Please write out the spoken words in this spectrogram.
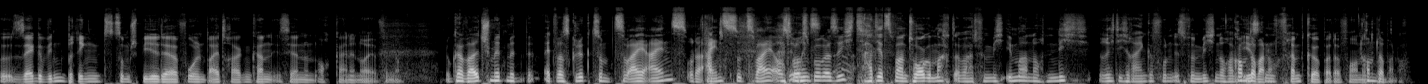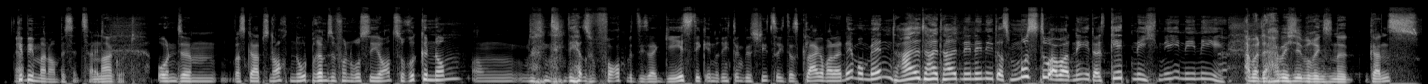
äh, sehr gewinnbringend zum Spiel der Fohlen beitragen kann, ist ja nun auch keine Neuerfindung. Luca Waldschmidt mit etwas Glück zum 2-1 oder 1 zu 2 aus Wolfsburger Sicht. Hat jetzt zwar ein Tor gemacht, aber hat für mich immer noch nicht richtig reingefunden, ist für mich noch am Kommt ehesten noch. Fremdkörper da vorne. Kommt drin. aber noch. Gib ihm mal noch ein bisschen Zeit. Na gut. Und ähm, was gab es noch? Notbremse von Roussillon zurückgenommen, ähm, der sofort mit dieser Gestik in Richtung des Schiedsrichters klar gemacht hat, nee, Moment, halt, halt, halt, nee, nee, nee, das musst du aber, nee, das geht nicht, nee, nee, nee. Aber da habe ich übrigens eine ganz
